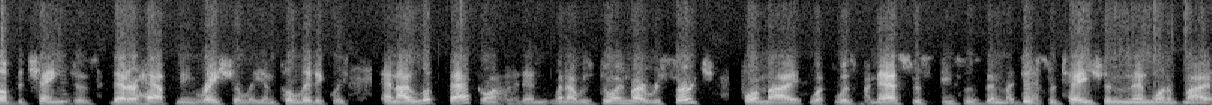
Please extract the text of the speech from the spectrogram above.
of the changes that are happening racially and politically. And I look back on it, and when I was doing my research for my what was my master's thesis, then my dissertation, and then one of my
